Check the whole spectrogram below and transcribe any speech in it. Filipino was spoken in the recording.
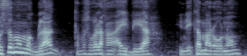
Gusto mo mag-vlog tapos wala kang idea, hindi ka marunong?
